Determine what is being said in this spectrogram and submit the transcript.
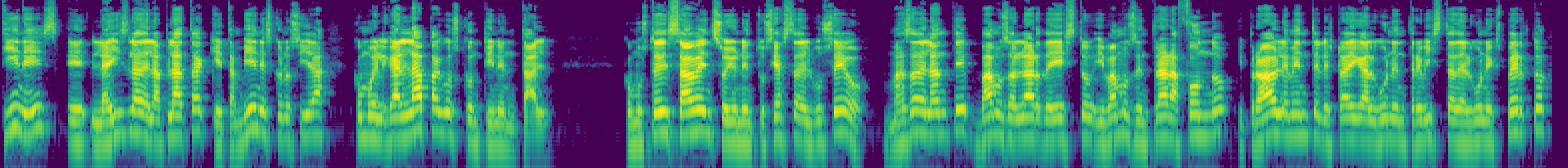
tienes eh, la isla de La Plata, que también es conocida como el Galápagos continental. Como ustedes saben, soy un entusiasta del buceo. Más adelante vamos a hablar de esto y vamos a entrar a fondo y probablemente les traiga alguna entrevista de algún experto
